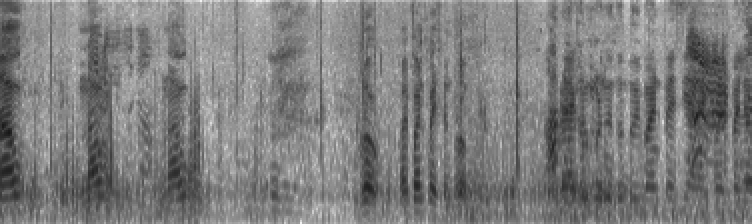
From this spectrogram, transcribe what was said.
Now now now bro five point পাইছেন ব্রো আমরা এখন পর্যন্ত দুই পয়েন্ট পাইছি আর এক পয়েন্ট পাইলাম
